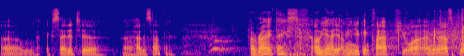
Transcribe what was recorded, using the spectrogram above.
Um, excited to uh, have this out there. All right, thanks. Oh, yeah, I mean, you can clap if you want. I mean, that's cool.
